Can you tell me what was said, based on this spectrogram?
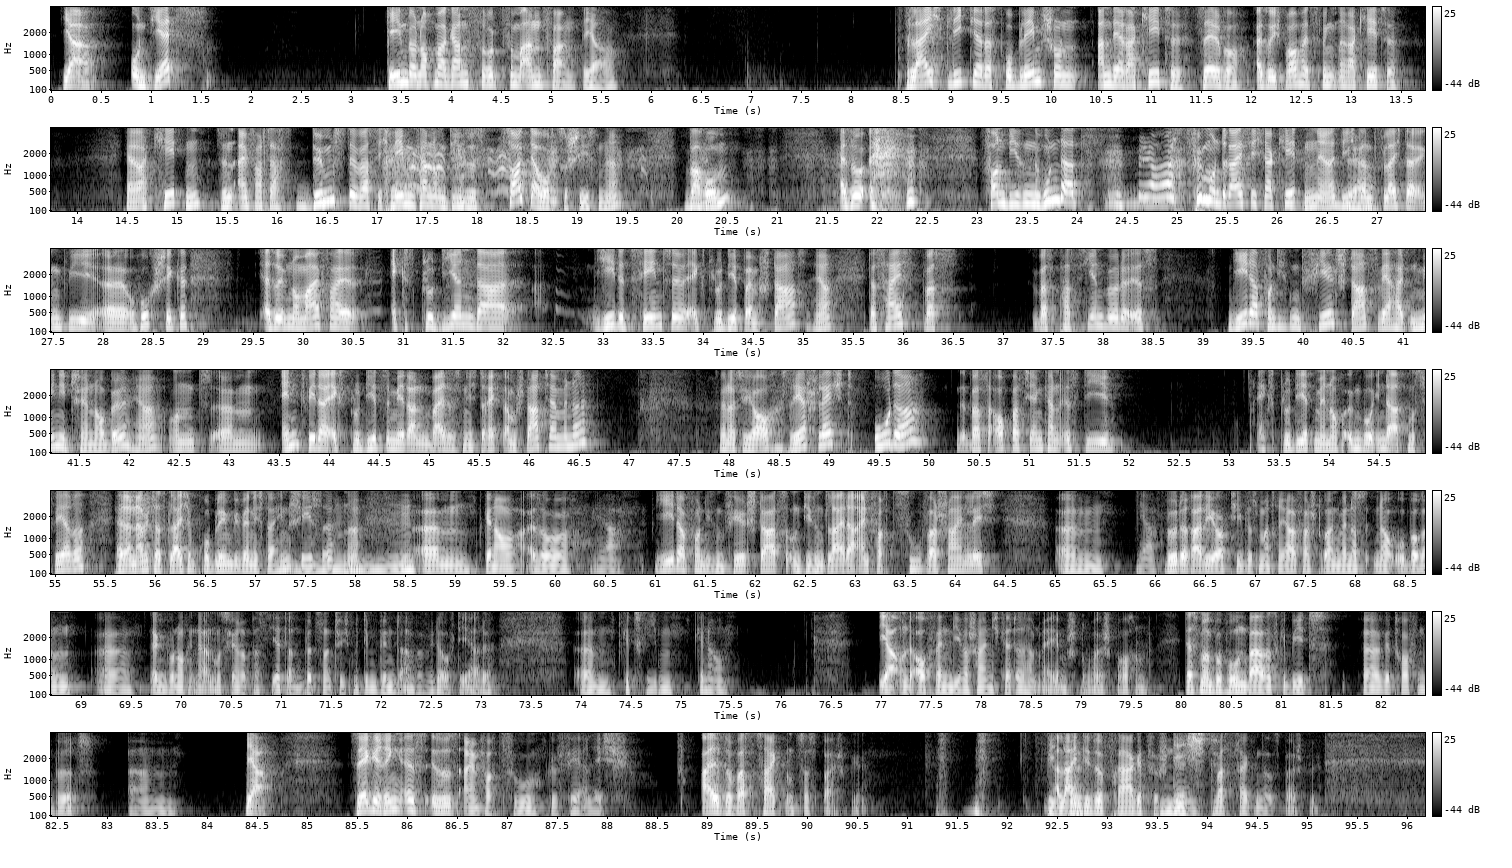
Ja, und jetzt gehen wir noch mal ganz zurück zum Anfang. Ja. Vielleicht liegt ja das Problem schon an der Rakete selber. Also ich brauche jetzt zwingend eine Rakete. Ja, Raketen sind einfach das Dümmste, was ich nehmen kann, um dieses Zeug da hochzuschießen. Ne? Warum? Also von diesen 135 Raketen, ja, die ich Ja. dann vielleicht da irgendwie äh, hochschicke, also im Normalfall explodieren da jede Zehnte explodiert beim Start. Ja? Das heißt, was was passieren würde, ist, jeder von diesen Fehlstarts wäre halt ein Mini-Tschernobyl, ja, und ähm, entweder explodiert sie mir dann, weiß ich nicht, direkt am Startterminal, wäre natürlich auch sehr schlecht, oder was auch passieren kann, ist, die explodiert mir noch irgendwo in der Atmosphäre. Ja, dann habe ich das gleiche Problem, wie wenn ich da hinschieße. Ne? Ähm, genau, also ja, jeder von diesen Fehlstarts und die sind leider einfach zu wahrscheinlich. Ähm, ja, würde radioaktives Material verstreuen, wenn das in der oberen, äh, irgendwo noch in der Atmosphäre passiert, dann wird es natürlich mit dem Wind einfach wieder auf die Erde ähm, getrieben. Genau. Ja, und auch wenn die Wahrscheinlichkeit, da haben wir eben schon drüber gesprochen, dass man bewohnbares Gebiet äh, getroffen wird, ähm, ja, sehr gering ist, ist es einfach zu gefährlich. Also, was zeigt uns das Beispiel? Bitte allein diese Frage zu stellen. nicht. Was zeigt uns das Beispiel?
